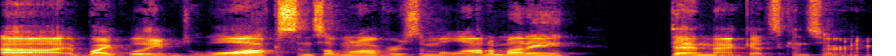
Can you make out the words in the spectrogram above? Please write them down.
Uh, if Mike Williams walks and someone offers him a lot of money, then that gets concerning.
